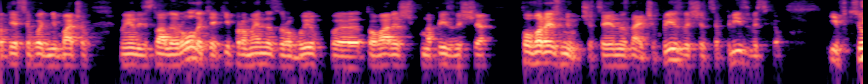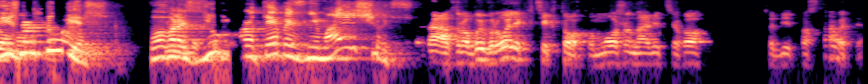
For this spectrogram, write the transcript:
От я сьогодні бачив, мені надіслали ролик, який про мене зробив е, товариш на прізвище Поварезнюк. Чи це я не знаю, чи прізвище, це прізвисько. І в цьому Ти жартуєш? Поварзнюк про тебе знімає щось? да, зробив ролик в Тіктоку. Можу навіть цього тобі поставити,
